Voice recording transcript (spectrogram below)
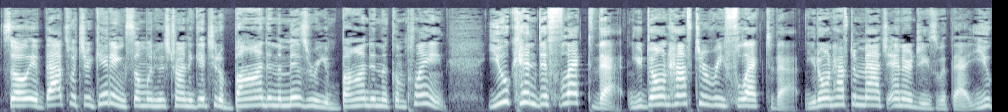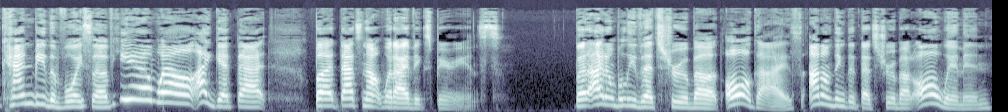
So if that's what you're getting, someone who's trying to get you to bond in the misery, bond in the complaint, you can deflect that. You don't have to reflect that. You don't have to match energies with that. You can be the voice of, yeah, well, I get that, but that's not what I've experienced. But I don't believe that's true about all guys. I don't think that that's true about all women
